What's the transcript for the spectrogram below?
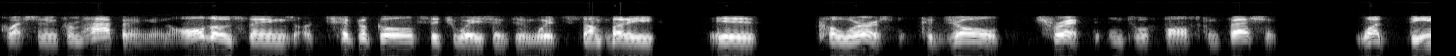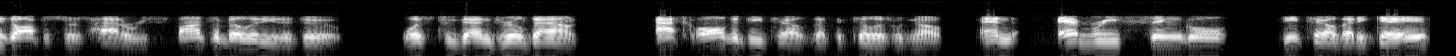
questioning from happening. And all those things are typical situations in which somebody is coerced, cajoled, tricked into a false confession. What these officers had a responsibility to do was to then drill down, ask all the details that the killers would know, and every single detail that he gave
